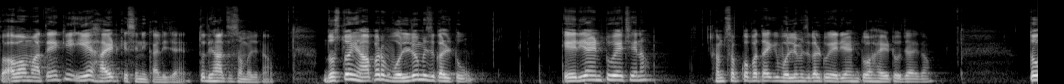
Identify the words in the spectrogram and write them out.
तो अब हम आते हैं कि ये हाइट कैसे निकाली जाए तो ध्यान से समझना। दोस्तों, यहाँ पर volume equal to area into H है ना? हम सबको पता है कि volume equal to area into height हो जाएगा। तो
